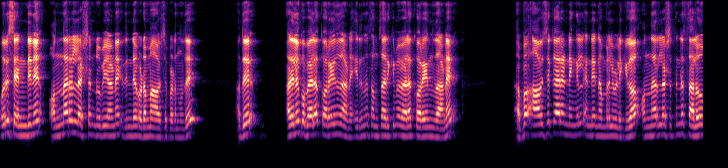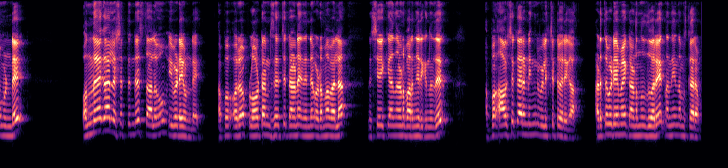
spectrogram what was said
ഒരു സെന്റിന് ഒന്നര ലക്ഷം രൂപയാണ് ഇതിന്റെ ഉടമ ആവശ്യപ്പെടുന്നത്. അത് അതിലും വില കുറയുന്നതാണ്. ഇരുന്ന് സംസാരിക്കുമ്പോൾ വില കുറയുന്നതാണ്. അപ്പോൾ ആവശ്യക്കാരുണ്ടെങ്കിൽ എന്റെ നമ്പറിൽ വിളിക്കുക. ഒന്നര ലക്ഷത്തിന്റെ സ്ഥലവുമുണ്ട്. ഒന്നേകാൽ ലക്ഷത്തിന്റെ സ്ഥലവും ഇവിടെയുണ്ട്. അപ്പോൾ ഓരോ പ്ലോട്ട് അനുസരിച്ചിട്ടാണ് ഇതിന്റെ ഉടമ വില നിശ്ചയിക്കുക എന്നാണ് പറഞ്ഞിരിക്കുന്നത്. അപ്പോൾ ആവശ്യക്കാരുണ്ടെങ്കിൽ വിളിച്ചിട്ട് വരിക. അടുത്ത വീഡിയോയുമായി കാണുന്നത് വരെ നന്ദി നമസ്കാരം.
